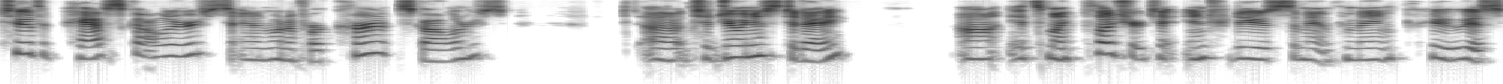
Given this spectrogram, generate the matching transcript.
two of the past scholars and one of our current scholars uh, to join us today. Uh, it's my pleasure to introduce Samantha Minc, who is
